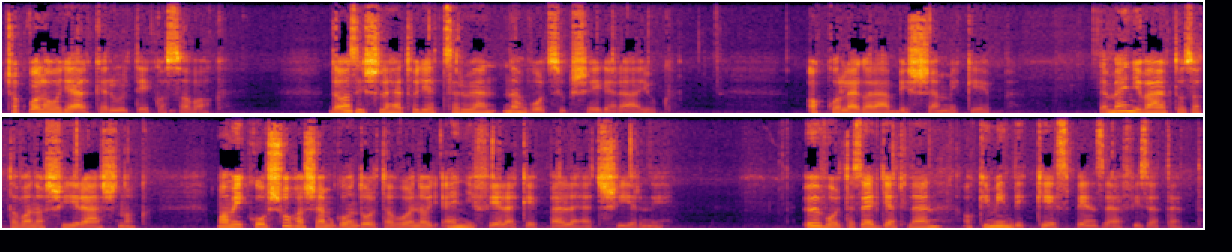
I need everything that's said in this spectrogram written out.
csak valahogy elkerülték a szavak. De az is lehet, hogy egyszerűen nem volt szüksége rájuk. Akkor legalábbis semmiképp. De mennyi változata van a sírásnak? Mamikó sohasem gondolta volna, hogy ennyiféleképpen lehet sírni. Ő volt az egyetlen, aki mindig készpénzzel fizetett.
